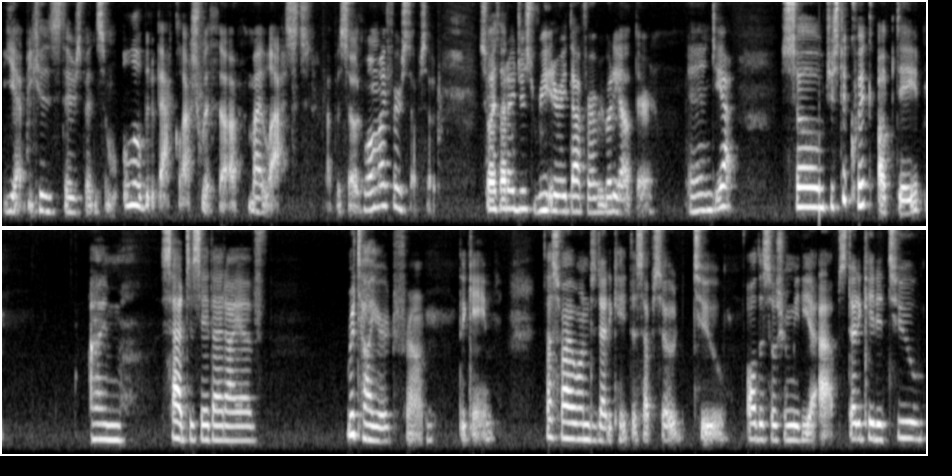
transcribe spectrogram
yeah, because there's been some a little bit of backlash with uh, my last episode, well, my first episode. So I thought I'd just reiterate that for everybody out there. And yeah, so just a quick update. I'm sad to say that I have retired from the game. That's why I wanted to dedicate this episode to all the social media apps dedicated to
